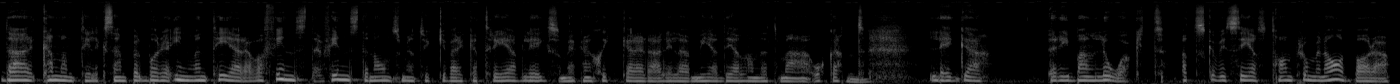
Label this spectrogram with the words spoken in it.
där kan man till exempel börja inventera. Vad finns det? Finns det någon som jag tycker verkar trevlig som jag kan skicka det där lilla meddelandet med och att Mm. lägga ribban lågt. Att ska vi ses, ta en promenad bara.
